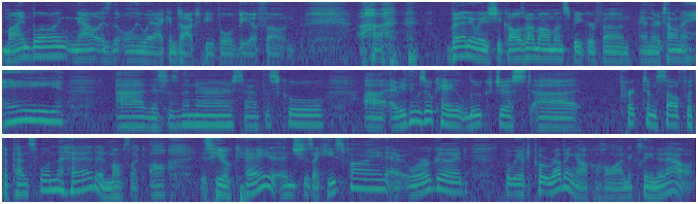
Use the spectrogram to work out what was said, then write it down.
mind blowing now is the only way I can talk to people via phone. Uh, but anyway, she calls my mom on speakerphone, and they're telling her, "Hey, uh, this is the nurse at the school. Uh, everything's okay. Luke just uh, pricked himself with a pencil in the head. And mom's like, oh, is he okay? And she's like, he's fine. Eh, we're good. But we have to put rubbing alcohol on to clean it out.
